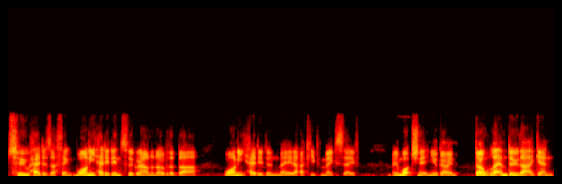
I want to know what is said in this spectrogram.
two headers, I think. One he headed into the ground and over the bar. One he headed and made our keeper make a save. And watching it, and you're going, don't let them do that again.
